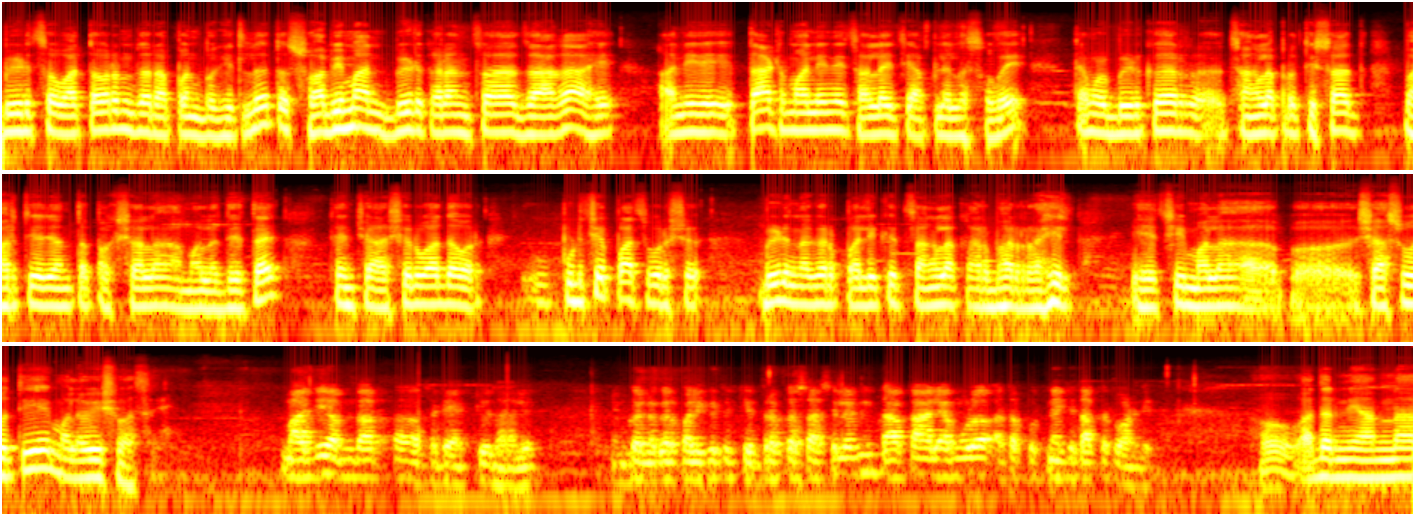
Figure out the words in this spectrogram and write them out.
बीडचं वातावरण जर आपण बघितलं तर स्वाभिमान बीडकरांचा जागा आहे आणि ताठ मानेने चालायची आपल्याला सवय. त्यामुळे बीडकर चांगला प्रतिसाद भारतीय जनता पक्षाला आम्हाला देत आहेत त्यांच्या आशीर्वादावर पुढचे पाच वर्ष बीड नगरपालिकेत चांगला कारभार राहील. याची मला शाश्वती आहे मला विश्वास आहे. माजी आमदारसाठी ऍक्टिव्ह झाले. नेमकं नगरपालिकेचं चित्र कसं असेल आणि काका आल्यामुळं आता पुतण्याची ताकद वाढली. हो आदरणीय अण्णा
